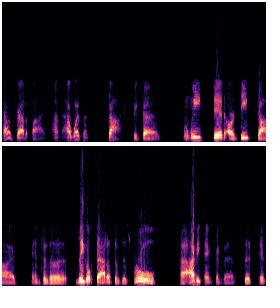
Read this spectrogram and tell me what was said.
I was gratified. I, I wasn't shocked because when we did our deep dive into the legal status of this rule, uh, I became convinced that it,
